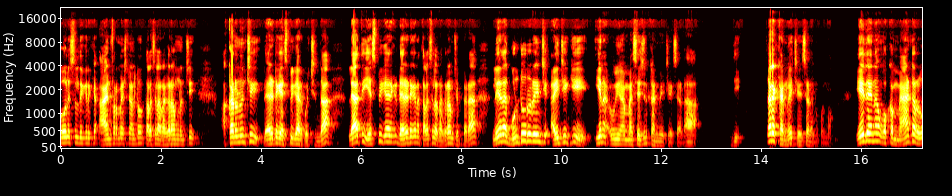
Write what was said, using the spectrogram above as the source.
పోలీసుల దగ్గరికి ఆ ఇన్ఫర్మేషన్ వెళ్ళడం తలసిల రఘురాం నుంచి అక్కడ నుంచి డైరెక్ట్గా ఎస్పీ గారికి వచ్చిందా? లేకపోతే ఎస్పీ గారికి డైరెక్ట్గానే తలసిల రఘురాం చెప్పాడా? లేదా గుంటూరు రేంజ్ ఐజీకి ఈయన మెసేజ్ని కన్వే చేశాడా? ఇది. సరే కన్వే చేశాడు అనుకుందాం. ఏదైనా ఒక మ్యాటరు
